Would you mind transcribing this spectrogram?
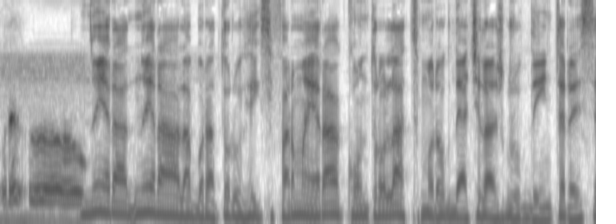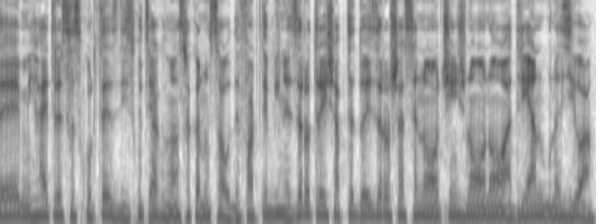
uh, nu, era, nu era laboratorul Hexi Pharma, era controlat, mă rog, de același grup de interese. Mihai, trebuie să scurtez discuția cu noastră, că nu s-aude foarte bine. 0372069599 Adrian, bună ziua!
